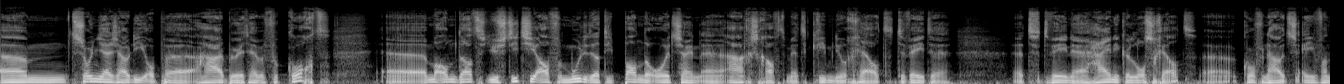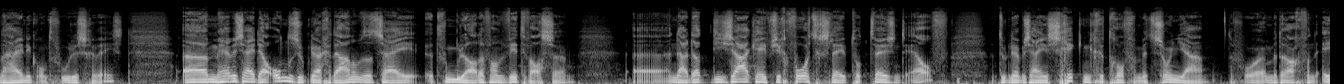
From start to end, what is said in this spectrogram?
Um, Sonja zou die op haar beurt hebben verkocht. Uh, maar omdat justitie al vermoedde dat die panden ooit zijn uh, aangeschaft met crimineel geld, te weten het verdwenen Heineken losgeld. Uh, Hout is een van de Heineken ontvoerders geweest. Um, hebben zij daar onderzoek naar gedaan omdat zij het vermoeden hadden van witwassen. Nou, dat, die zaak heeft zich voortgesleept tot 2011. Toen hebben zij een schikking getroffen met Sonja voor een bedrag van 1,1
